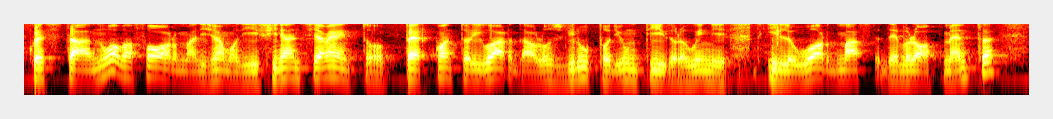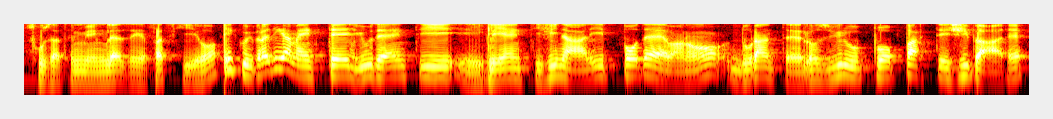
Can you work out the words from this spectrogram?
questa nuova forma diciamo, di finanziamento per quanto riguarda lo sviluppo di un titolo, quindi il World Master Development, scusate il mio inglese che fa schifo, in cui praticamente gli utenti, i clienti finali potevano durante lo sviluppo partecipare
